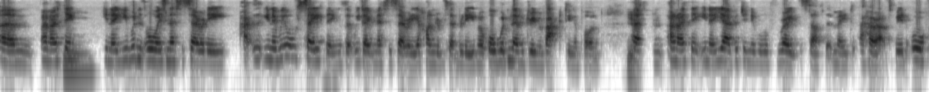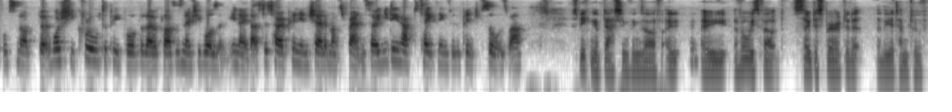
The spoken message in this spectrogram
Um, and I think Mm. you know you wouldn't always necessarily. You know, we all say things that we don't necessarily 100% believe or, or would never dream of acting upon. Yeah. Um, and I think, you know, yeah, Virginia Woolf wrote stuff that made her out to be an awful snob, but was she cruel to people of the lower classes? No, she wasn't. You know, that's just her opinion shared amongst friends. So you do have to take things with a pinch of salt as well. Speaking of dashing things off, I, I have always felt so dispirited at, at the attempt of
